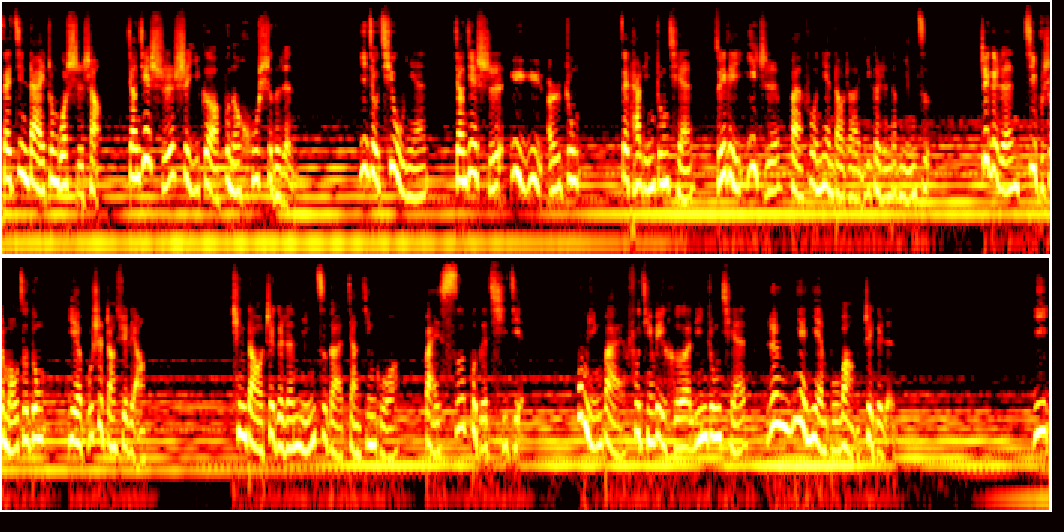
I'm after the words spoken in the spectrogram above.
在近代中国史上，蒋介石是一个不能忽视的人。一九七五年，蒋介石郁郁而终，在他临终前，嘴里一直反复念叨着一个人的名字。这个人既不是毛泽东，也不是张学良。听到这个人名字的蒋经国，百思不得其解，不明白父亲为何临终前仍念念不忘这个人。一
